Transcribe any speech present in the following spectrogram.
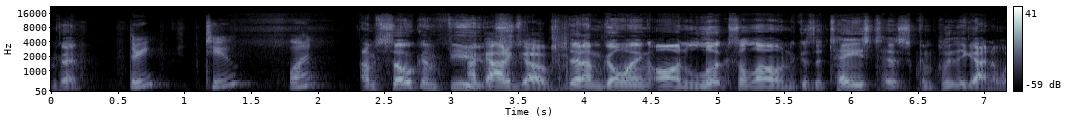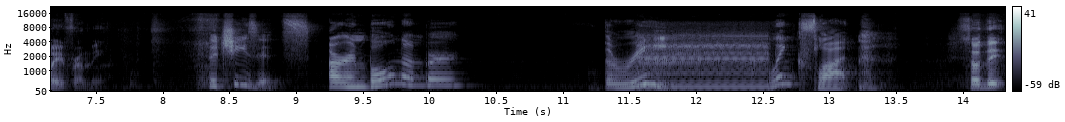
Okay. Three, two, one. I'm so confused. I gotta go. That I'm going on looks alone because the taste has completely gotten away from me. The Cheez Its are in bowl number three. Link slot. So the,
